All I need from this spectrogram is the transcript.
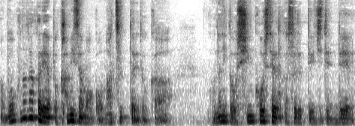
まあ、僕の中でやっぱ神様をこう祀ったりとか、こう何かを信仰したりとかするっていう時点で、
